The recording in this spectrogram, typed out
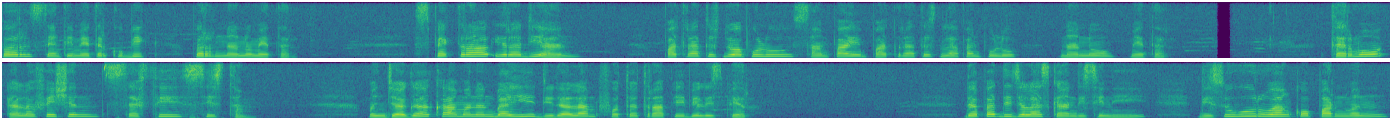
per cm kubik per nanometer. Spektral iradian 420 sampai 480 nanometer. Thermo Elevation Safety System menjaga keamanan bayi di dalam fototerapi Bilispir. Dapat dijelaskan di sini, di suhu ruang kompartemen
